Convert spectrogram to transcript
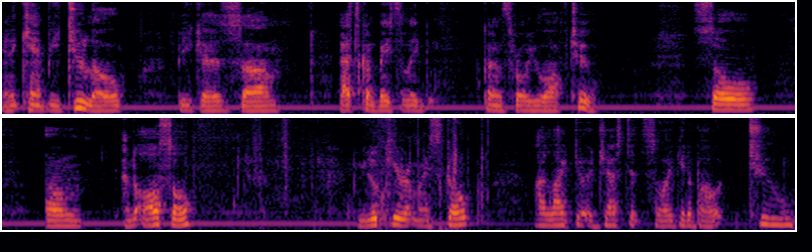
and it can't be too low because um, that's going to basically going to throw you off too. So, um, and also, if you look here at my scope, I like to adjust it so I get about two,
